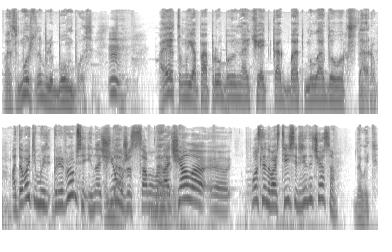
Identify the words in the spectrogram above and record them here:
возможно в любом возрасте. Мгм. Поэтому я попробую начать как бы от молодого к старому. А давайте мы прервемся и начнем Да, уже с самого давай. начала, э, после новостей середины часа. Давайте.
